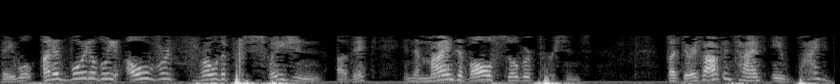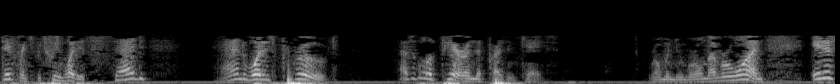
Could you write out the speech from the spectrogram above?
they will unavoidably overthrow the persuasion of it in the minds of all sober persons. But there is oftentimes a wide difference between what is said and what is proved, as will appear in the present case. Roman numeral number one. It is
